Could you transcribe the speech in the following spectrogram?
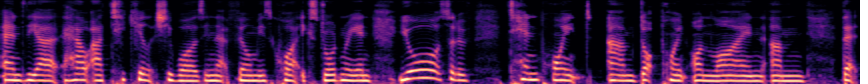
and the uh, how articulate she was in that film is quite extraordinary. And your sort of ten point um, dot point online um, that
